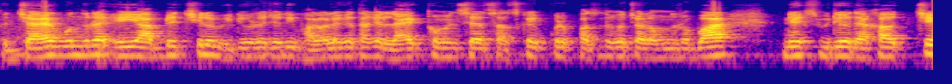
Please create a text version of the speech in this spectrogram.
তো যাই হোক বন্ধুরা, এই আপডেট ছিল। ভিডিওটা যদি ভালো লেগে থাকে লাইক কমেন্ট শেয়ার সাবস্ক্রাইব করে পাশে থেকে চলো বন্ধুরা। বা নেক্সট ভিডিও দেখা হচ্ছে।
